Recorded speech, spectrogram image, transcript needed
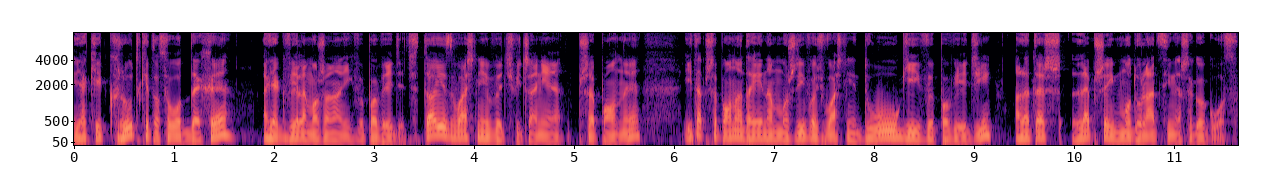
jakie krótkie to są oddechy, a jak wiele można na nich wypowiedzieć. To jest właśnie wyćwiczenie przepony i ta przepona daje nam możliwość właśnie długiej wypowiedzi, ale też lepszej modulacji naszego głosu.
